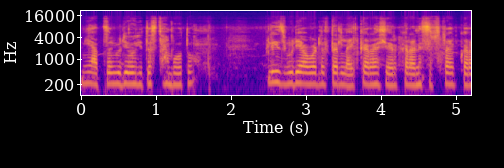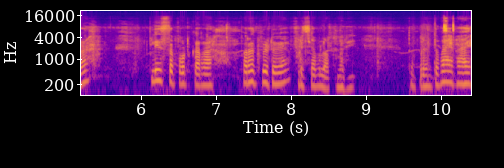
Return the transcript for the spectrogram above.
मी आजचा व्हिडिओ इथंच थांबवतो. प्लीज व्हिडिओ आवडला तर लाईक करा शेअर करा आणि सबस्क्राईब करा. प्लीज सपोर्ट करा. परत भेटूया पुढच्या ब्लॉगमध्ये. तोपर्यंत बाय बाय.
